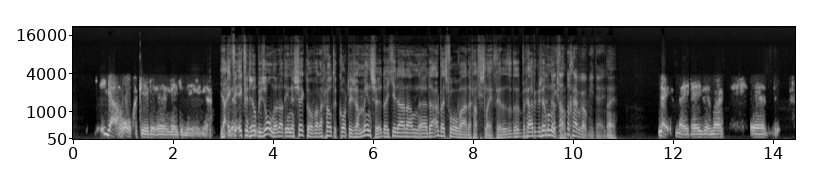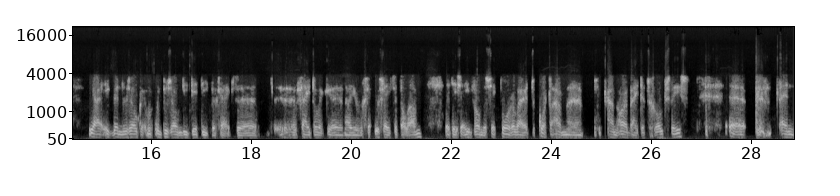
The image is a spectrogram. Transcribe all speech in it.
Ja, omgekeerde redenering. Ja, ja ik, vind, ik vind het heel bijzonder dat in een sector waar een groot tekort is aan mensen, dat je daar dan uh, de arbeidsvoorwaarden gaat verslechteren. Dat, dat begrijp ik dus helemaal dat, niks van. Dat begrijp ik ook niet, nee. Nee, nee, nee, nee maar uh, ja, ik ben dus ook een, persoon die dit niet begrijpt. Uh, feitelijk, nou, u, u, geeft het al aan. Het is een van de sectoren waar het tekort aan, aan arbeid het grootste is. en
